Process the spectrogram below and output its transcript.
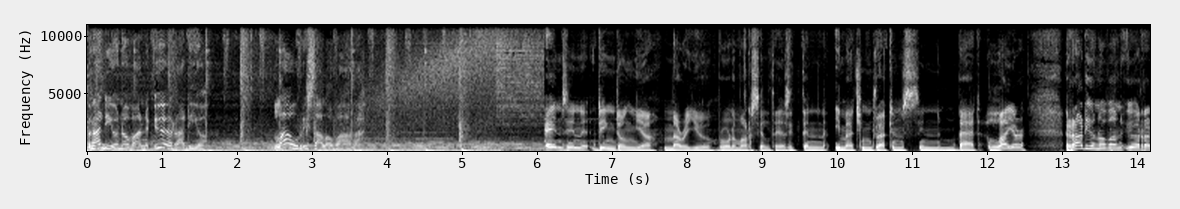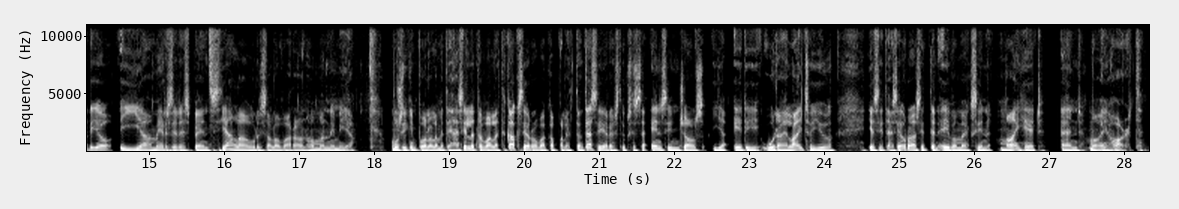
Radio Novan Yöradio. Lauri Salovaara. Ensin Ding Dong ja Marry You Bruno Marsilta ja sitten Imagine Dragonsin Bad Liar. Radionovan yöradio ja Mercedes-Benz ja Lauri Salovaara on homman nimiä. musiikin puolella me tehdään sillä tavalla, että kaksi seuraavaa kappaletta on tässä järjestyksessä. Ensin Jules ja Eddie Would I Lie to You ja sitä seuraa sitten Eva Maxin My Head and My Heart.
